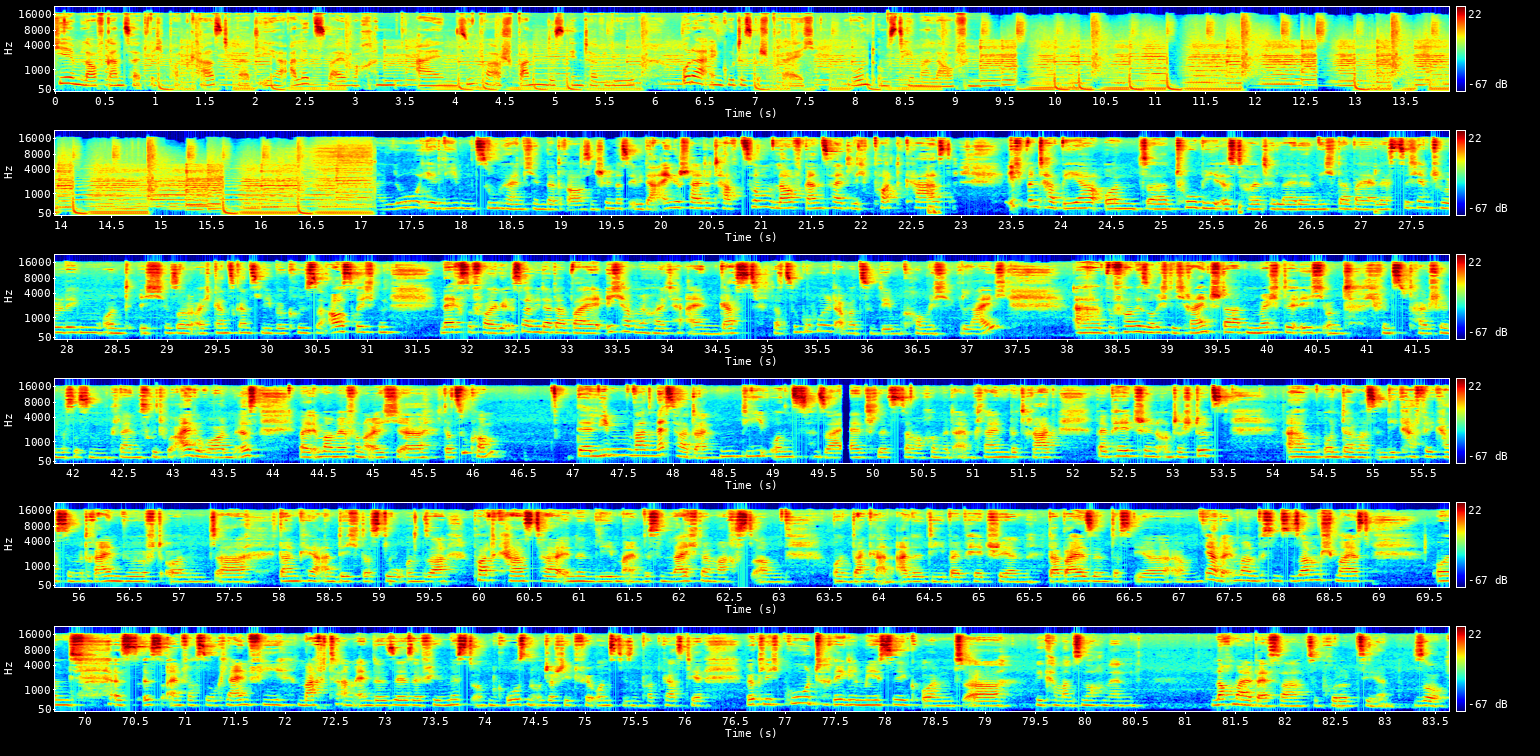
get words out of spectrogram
Hier im Lauf ganzheitlich Podcast hört ihr alle zwei Wochen ein super spannendes Interview oder ein gutes Gespräch rund ums Thema Laufen. ihr lieben Zuhörnchen da draußen. Schön, dass ihr wieder eingeschaltet habt zum Lauf ganzheitlich Podcast. Ich bin Tabea und äh, Tobi ist heute leider nicht dabei. Er lässt sich entschuldigen und ich soll euch ganz, ganz liebe Grüße ausrichten. Nächste Folge ist er wieder dabei. Ich habe mir heute einen Gast dazu geholt, aber zu dem komme ich gleich. Äh, bevor wir so richtig reinstarten, möchte ich, und ich finde es total schön, dass es ein kleines Ritual geworden ist, weil immer mehr von euch äh, dazukommen der lieben Vanessa danken, die uns seit letzter Woche mit einem kleinen Betrag bei Patreon unterstützt ähm, und da was in die Kaffeekasse mit reinwirft. Und äh, danke an dich, dass du unser PodcasterInnenleben ein bisschen leichter machst. Ähm, und danke an alle, die bei Patreon dabei sind, dass ihr ähm, ja da immer ein bisschen zusammenschmeißt. Und es ist einfach so, Kleinvieh macht am Ende sehr, sehr viel Mist und einen großen Unterschied für uns, diesen Podcast hier wirklich gut, regelmäßig und äh, wie kann man es noch nennen, noch mal besser zu produzieren. So,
